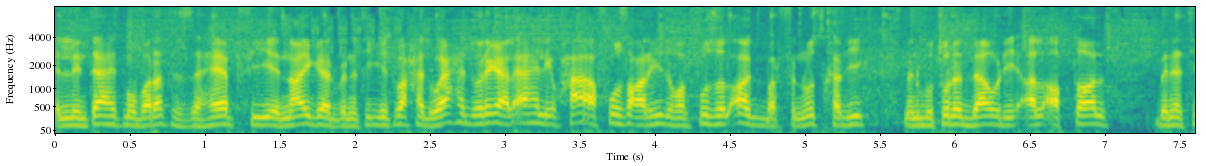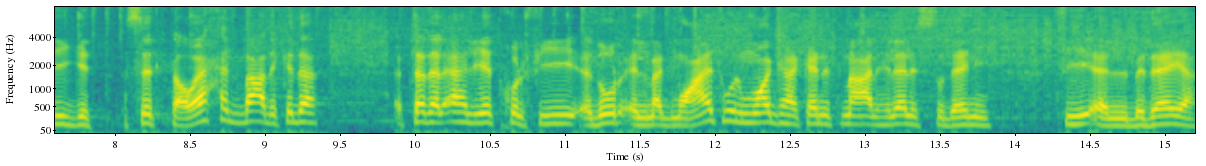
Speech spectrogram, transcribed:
اللي انتهت مباراة الذهاب في النيجر بنتيجة 1-1 ورجع الأهلي وحقق فوز عريض هو الفوز الأكبر في النسخة دي من بطولة دوري الأبطال بنتيجة 6-1 بعد كده ابتدى الأهلي يدخل في دور المجموعات والمواجهة كانت مع الهلال السوداني في البداية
